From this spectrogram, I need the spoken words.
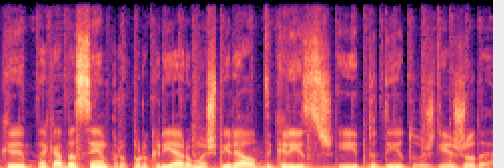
que acaba sempre por criar uma espiral de crises e pedidos de ajuda.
